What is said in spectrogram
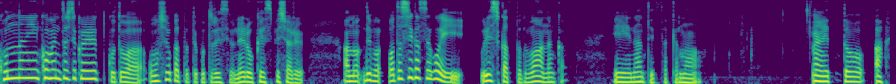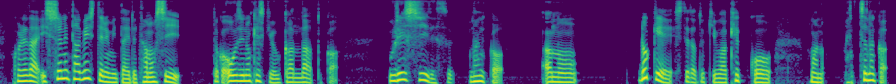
こんなにコメントしてくれるってことは面白かったってことですよね、ロケスペシャル。あの、でも私がすごい嬉しかったのは、なんか、えー、なんて言ってたっけな。えっと、あ、これだ、一緒に旅してるみたいで楽しいとか、王子の景色が浮かんだとか、嬉しいです。なんか、あの、ロケしてた時は結構、まあ、めっちゃなんか、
